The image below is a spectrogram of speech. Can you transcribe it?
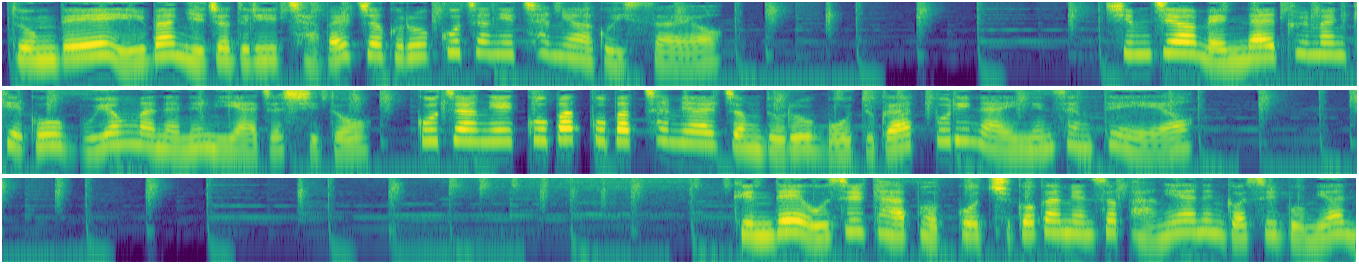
동대의 일반 유저들이 자발적으로 꼬장에 참여하고 있어요. 심지어 맨날 풀만 캐고 무역만 하는 이 아저씨도 꼬장에 꼬박꼬박 참여할 정도로 모두가 뿔이 나 있는 상태예요. 근데 옷을 다 벗고 죽어가면서 방해하는 것을 보면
